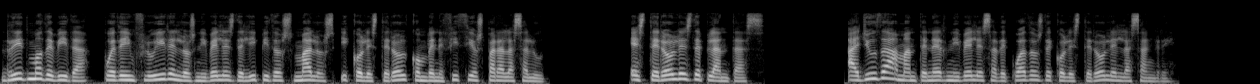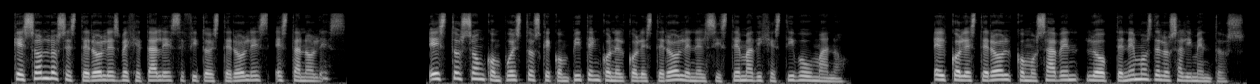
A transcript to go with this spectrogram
Ritmo de vida puede influir en los niveles de lípidos malos y colesterol con beneficios para la salud. Esteroles de plantas. Ayuda a mantener niveles adecuados de colesterol en la sangre. ¿Qué son los esteroles vegetales, fitoesteroles, estanoles? Estos son compuestos que compiten con el colesterol en el sistema digestivo humano. El colesterol, como saben, lo obtenemos de los alimentos.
